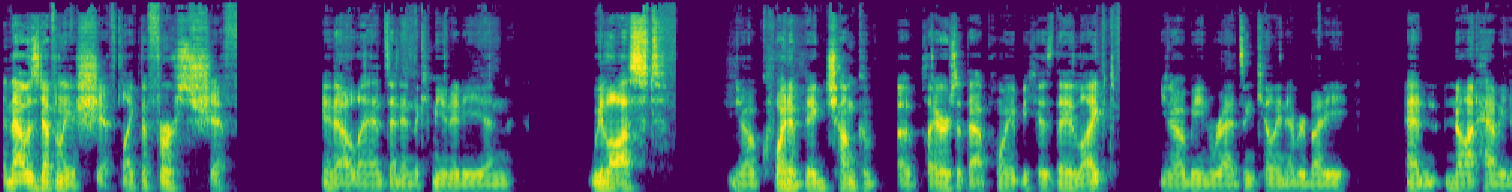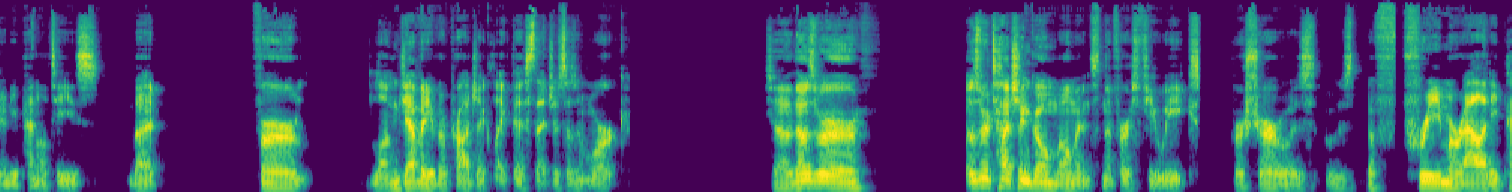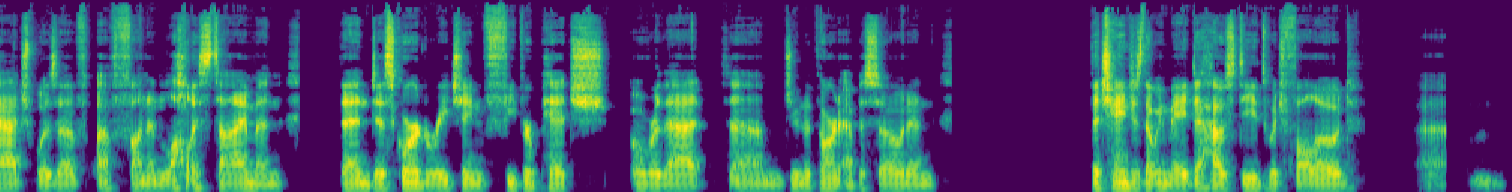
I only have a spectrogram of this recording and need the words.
And that was definitely a shift, like the first shift in Outlands and in the community. And we lost, you know, quite a big chunk of, of players at that point because they liked, you know, being reds and killing everybody and not having any penalties. But for longevity of a project like this, that just doesn't work. So those were those were touch and go moments in the first few weeks for sure was was the pre morality patch was a, a fun and lawless time and then discord reaching fever pitch over that um, Junithorn episode and the changes that we made to house deeds which followed um,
